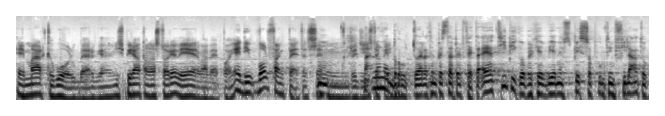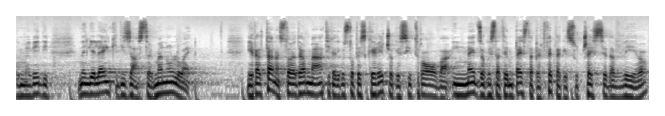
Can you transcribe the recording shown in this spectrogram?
e Mark Wahlberg, ispirato a una storia vera, vabbè, poi è di Wolfgang Petersen, mm. un regista. Ma non che... è brutto, è la tempesta perfetta, è atipico perché viene spesso appunto infilato, come vedi, negli elenchi disaster, ma non lo è. In realtà è una storia drammatica di questo peschereccio che si trova in mezzo a questa tempesta perfetta che successe davvero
